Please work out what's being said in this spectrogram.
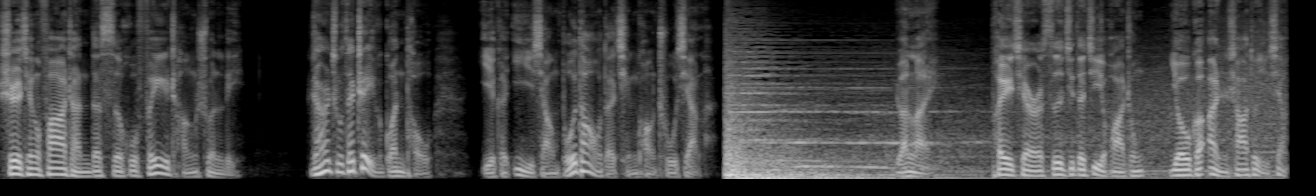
事情发展的似乎非常顺利，然而就在这个关头，一个意想不到的情况出现了。原来，佩切尔斯基的计划中有个暗杀对象，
